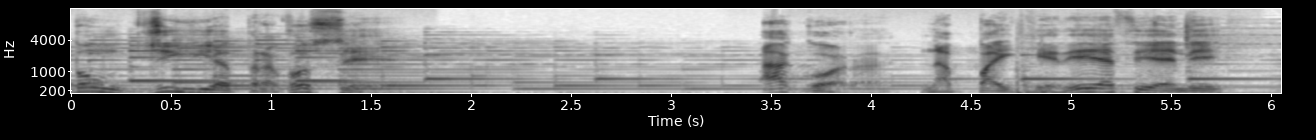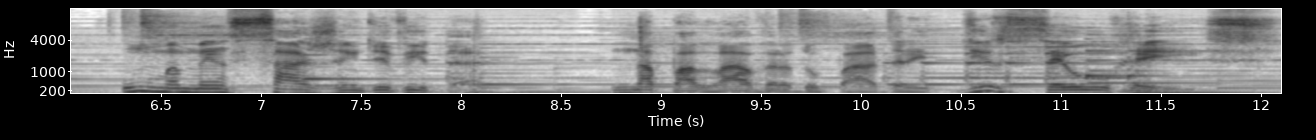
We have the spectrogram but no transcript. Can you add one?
bom dia para você. Agora, na Pai Querer FM, uma mensagem de vida. Na palavra do Padre Dirceu Reis.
